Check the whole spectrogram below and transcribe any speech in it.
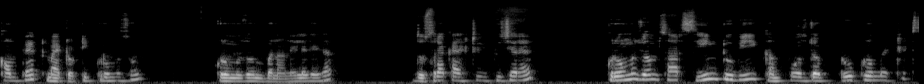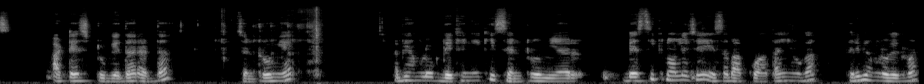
compact mitotic chromosome chromosome बनाने लगेगा। दूसरा कैरेक्टरिस्टिक फीचर है। Chromosomes are seen to be composed of two chromatids attach together at the centromere अभी हम लोग देखेंगे कि सेंट्रोमियर बेसिक नॉलेज है, ये सब आपको आता ही होगा। फिर भी हम लोग एक बार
